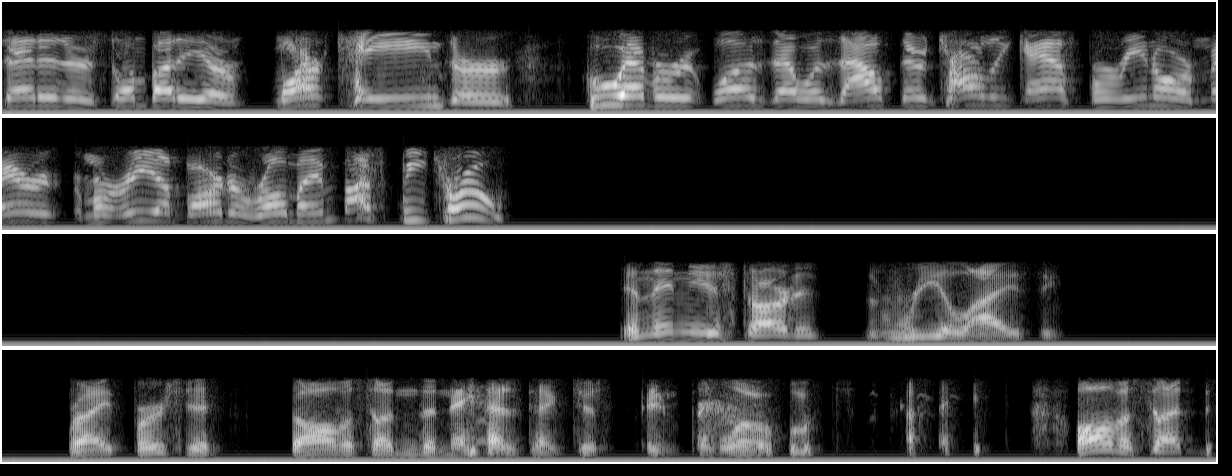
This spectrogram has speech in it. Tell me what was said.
said it or somebody or Mark Haines or whoever it was that was out there, Charlie Gasparino or Mar- Maria Bartiromo, it must be true. And then you started realizing, right? First, it, all of a sudden the Nasdaq just implodes. Right? All of a sudden,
